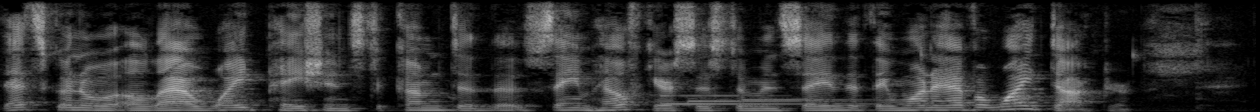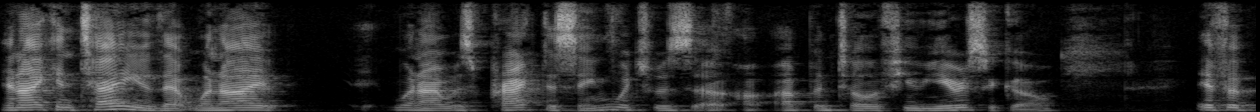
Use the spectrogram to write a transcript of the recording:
that's going to allow white patients to come to the same healthcare system and say that they want to have a white doctor. And I can tell you that when I when I was practicing, which was uh, up until a few years ago, if a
